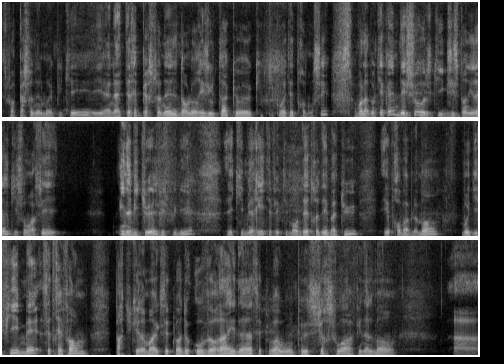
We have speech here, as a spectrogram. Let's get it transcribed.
soit personnellement impliquée et ait un intérêt personnel dans le résultat que, qui, qui pourrait être prononcé. Voilà, donc il y a quand même des choses qui existent en Israël qui sont assez inhabituel, si je puis dire, et qui mérite effectivement d'être débattu et probablement modifié. Mais cette réforme, particulièrement avec cette loi de override, hein, cette loi où on peut sursoir finalement à,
